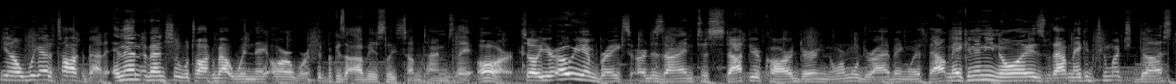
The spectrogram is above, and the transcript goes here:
you know, we gotta talk about it. And then eventually we'll talk about when they are worth it, because obviously sometimes they are. So your OEM brakes are designed to stop your car during normal driving without making any noise, without making too much dust,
